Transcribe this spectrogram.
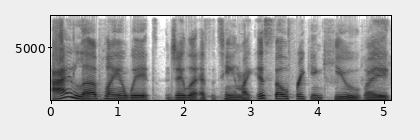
I love playing with Jayla as a team. Like it's so freaking cute. Like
